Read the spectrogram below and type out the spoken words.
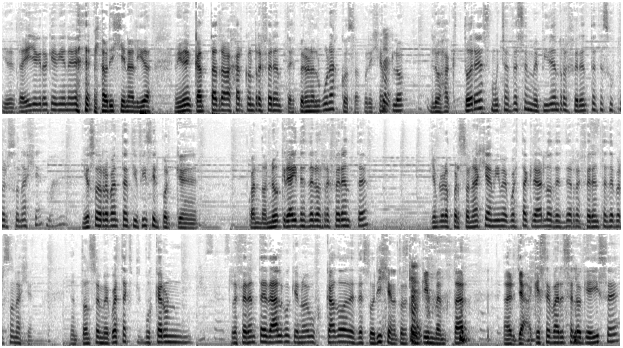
Y desde ahí yo creo que viene la originalidad. A mí me encanta trabajar con referentes, pero en algunas cosas, por ejemplo, los actores muchas veces me piden referentes de sus personajes y eso de repente es difícil porque cuando no creáis desde los referentes, por ejemplo, los personajes a mí me cuesta crearlos desde referentes de personajes. Entonces me cuesta buscar un referente de algo que no he buscado desde su origen. Entonces tengo que inventar. A ver, ya, ¿a qué se parece lo que hice?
